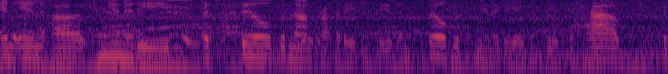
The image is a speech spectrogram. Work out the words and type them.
And in a community that's filled with nonprofit agencies and filled with community agencies, to have the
